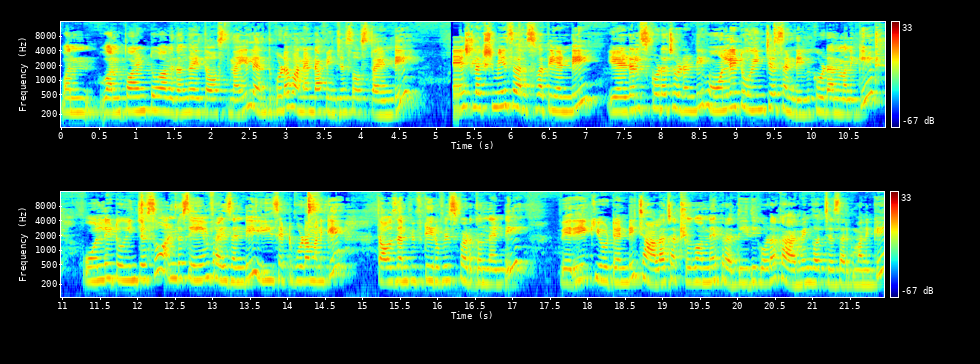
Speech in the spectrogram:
వన్ వన్ పాయింట్ టూ ఆ విధంగా అయితే వస్తున్నాయి. లెంత్ కూడా వన్ అండ్ హాఫ్ ఇంచెస్ వస్తాయండి. గణేష్ లక్ష్మి సరస్వతి అండి. ఏడల్స్ కూడా చూడండి. ఓన్లీ టూ ఇంచెస్ అండి ఇవి కూడా మనకి. Only two inches and same price అండి. ఈ సెట్ కూడా మనకి థౌజండ్ ఫిఫ్టీ రూపీస్ పడుతుందండి. వెరీ క్యూట్ అండి. చాలా చక్కగా ఉన్నాయి. ప్రతిదీ కూడా కార్వింగ్ వచ్చేసరికి మనకి.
